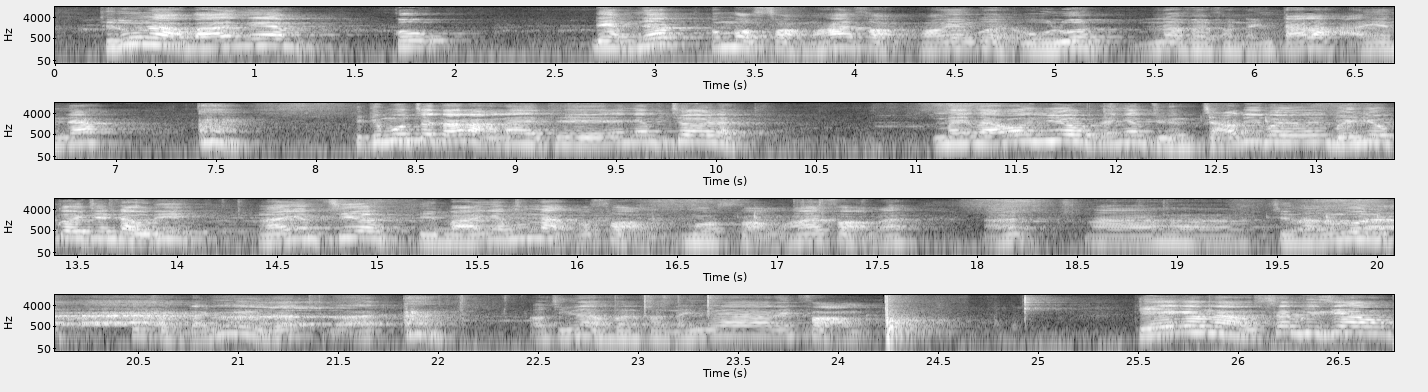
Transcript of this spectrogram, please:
thì lúc nào bà anh em cũng đẹp nhất có một phẩm hai phẩm, hoặc em có thể ồ luôn. Đó là về phần đánh tá lả anh em nhá. Thì cái môn chơi tá lả này thì anh em chơi này máy báo bao nhiêu? Thì anh em chỉ cần cháo đi bấy, bấy nhiêu cây trên đầu đi. Là anh em chia thì bài anh em lúc nào có phỏng một phỏng hai phỏng này. Đấy là à, chiến thắng luôn. Không phải đánh gì rất đấy. Đó chính là phần phần đánh à, đánh phỏng. Thì anh em nào xem video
